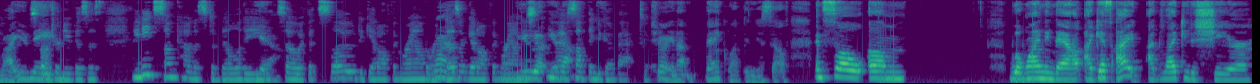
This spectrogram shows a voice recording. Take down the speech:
right. You start need- your new business. You need some kind of stability. Yeah. So if it's slow to get off the ground or Right. it doesn't get off the ground, You you have not- something to go back to. Sure, you're not bankrupting yourself. And so, um, we're winding down. I guess I I'd like you to share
